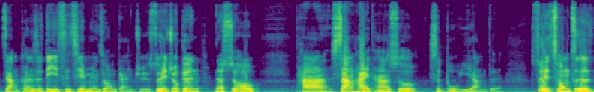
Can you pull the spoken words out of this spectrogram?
这样可能是第一次见面这种感觉，所以就跟那时候他伤害他的时候是不一样的。所以从这个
